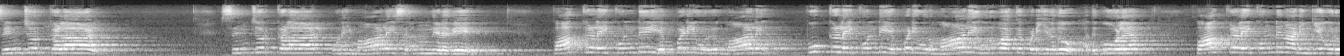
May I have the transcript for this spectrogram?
செஞ்சொற்களால் செஞ்சொற்களால் உனை மாலை சிறந்திடவே. பாக்களை கொண்டு எப்படி ஒரு மாலை பூக்களை கொண்டு எப்படி ஒரு மாலை உருவாக்கப்படுகிறதோ அதுபோல பாக்களை கொண்டு நான் இங்கே ஒரு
